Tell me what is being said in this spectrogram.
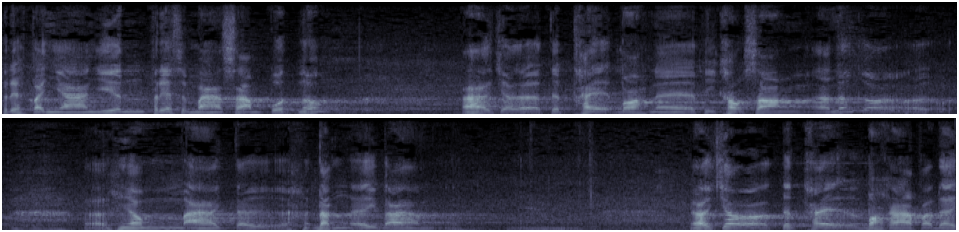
ព្រះបញ្ញាញាណព្រះសម្មាសម្ពុទ្ធនោះអើចឹងទិដ្ឋិរបស់ណែភិក្ខុសង្ឃអាហ្នឹងក៏ខ្ញុំអាចទៅដឹងអីបានហើយចុះទិដ្ឋិរបស់កាបដី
